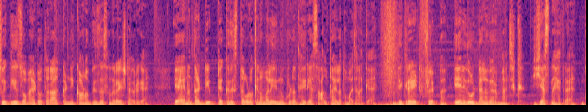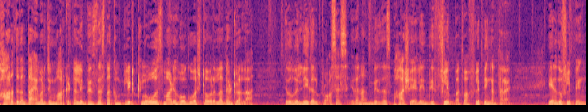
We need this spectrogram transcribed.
ಸ್ವಿಗ್ಗಿ ಝೊಮ್ಯಾಟೊ ಥರ ಕಣ್ಣಿಗೆ ಕಾಣೋ ಬಿಸ್ನೆಸ್ ಅಂದರೆ ಇಷ್ಟ ಇವರಿಗೆ. ಎ ಐನಂತ ಡೀಪ್ ಟೆಕ್ ರಿಸ್ಕ್ ತಗೊಳ್ಳೋಕೆ ನಮ್ಮಲ್ಲಿ ಇನ್ನೂ ಕೂಡ ಧೈರ್ಯ ಸಾಲ್ತಾ ಇಲ್ಲ ತುಂಬ ಜನಕ್ಕೆ. ದಿ ಗ್ರೇಟ್ ಫ್ಲಿಪ್ ಏನಿದು ಡೆಲವೇರ್ ಮ್ಯಾಜಿಕ್ ಎಸ್ ಸ್ನೇಹಿತರೆ ಭಾರತದಂಥ ಎಮರ್ಜಿಂಗ್ ಮಾರ್ಕೆಟ್ನಲ್ಲಿ ಬಿಸ್ನೆಸ್ನ ಕಂಪ್ಲೀಟ್ ಕ್ಲೋಸ್ ಮಾಡಿ ಹೋಗುವಷ್ಟು ಅವರೆಲ್ಲ ದಡ್ರಲ್ಲ. ಇದೊಂದು ಲೀಗಲ್ ಪ್ರಾಸೆಸ್ ಇದನ್ನು ಬಿಸ್ನೆಸ್ ಭಾಷೆಯಲ್ಲಿ ದಿ ಫ್ಲಿಪ್ ಅಥವಾ ಫ್ಲಿಪ್ಪಿಂಗ್ ಅಂತಾರೆ. ಏನಿದು ಫ್ಲಿಪ್ಪಿಂಗ್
